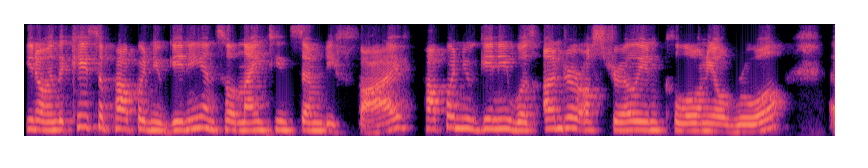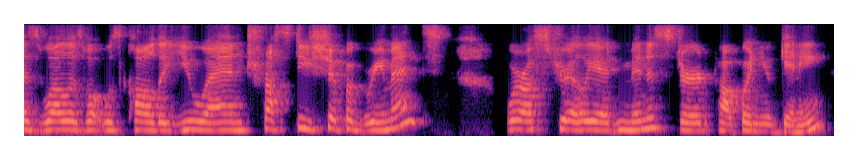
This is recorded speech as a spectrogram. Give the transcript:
you know, in the case of Papua New Guinea until 1975, Papua New Guinea was under Australian colonial rule, as well as what was called a UN trusteeship agreement, where Australia administered Papua New Guinea.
